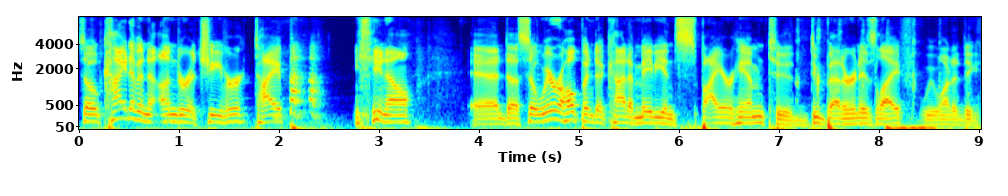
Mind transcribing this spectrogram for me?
So kind of an underachiever type, you know. And uh, so we were hoping to kind of maybe inspire him to do better in his life. We wanted to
